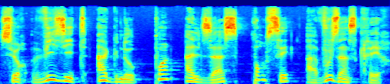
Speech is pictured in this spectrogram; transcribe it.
sur visiteagno.alsace. Pensez à vous inscrire.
